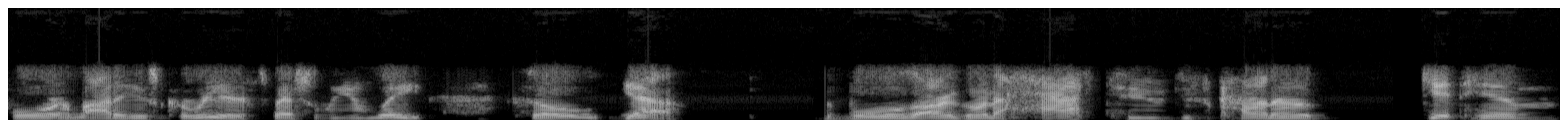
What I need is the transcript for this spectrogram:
for a lot of his career, especially in weight. So yeah, the Bulls are going to have to just kind of get him,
